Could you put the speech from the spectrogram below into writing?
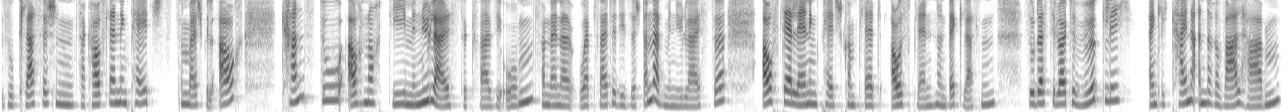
so klassischen Verkaufslanding-Pages zum Beispiel auch, kannst du auch noch die Menüleiste quasi oben von deiner Webseite, diese Standardmenüleiste, auf der Landingpage komplett ausblenden und weglassen, so dass die Leute wirklich eigentlich keine andere Wahl haben,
